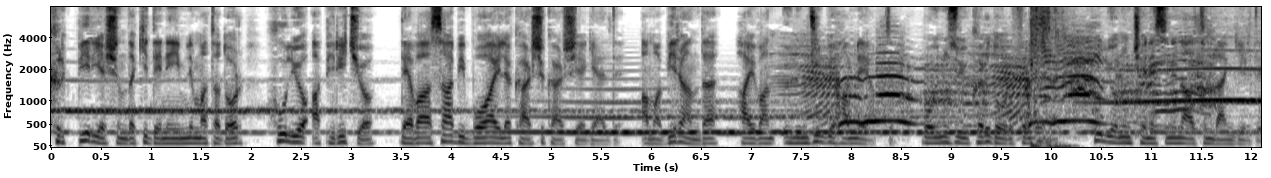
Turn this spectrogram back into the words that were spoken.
41 yaşındaki deneyimli matador Julio Aparicio devasa bir boğa ile karşı karşıya geldi. Ama bir anda hayvan ölümcül bir hamle yaptı. Boynuzu yukarı doğru fırladı. Julio'nun çenesinin altından girdi.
